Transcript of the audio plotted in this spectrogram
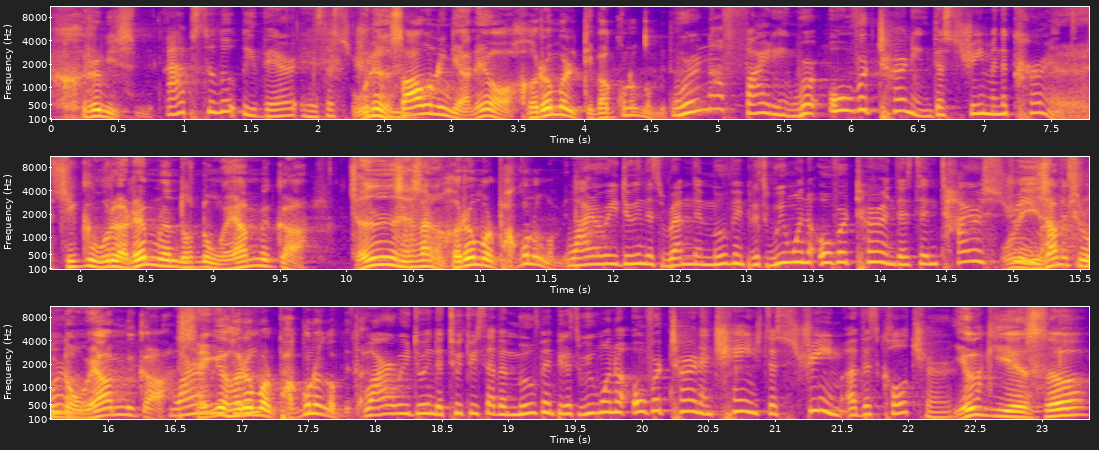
흐름이 있습니다. Absolutely, there is a stream. 우리는 싸우는 게 아니에요. 흐름을 뒤바꾸는 겁니다. We're not fighting. We're overturning the stream and the current. 지금 우리가 렘넌트 운동 왜 합니까? 전 세상 흐름을 바꾸는 겁니다. Why are we doing this remnant movement? Because we want to overturn this entire stream 우리 of this 237 운동. 왜 합니까? Why are 세계 we 흐름을 doing- 바꾸는 겁니다. Why are we doing the 237 movement? Because we want to overturn and change the stream of this culture. 여기에서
